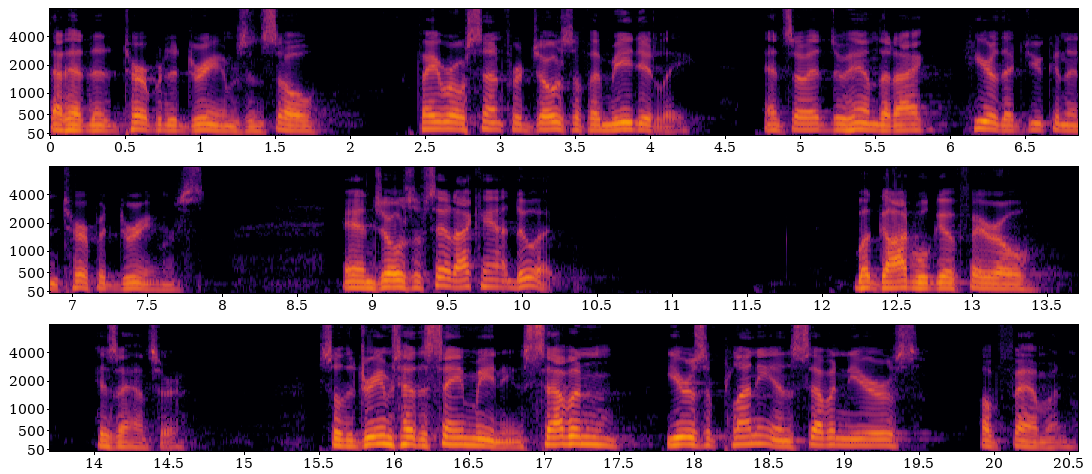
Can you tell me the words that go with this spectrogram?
that had interpreted dreams. And so Pharaoh sent for Joseph immediately and said to him that I hear that you can interpret dreams. And Joseph said, I can't do it. But God will give Pharaoh his answer. So the dreams had the same meaning seven years of plenty and seven years of famine.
